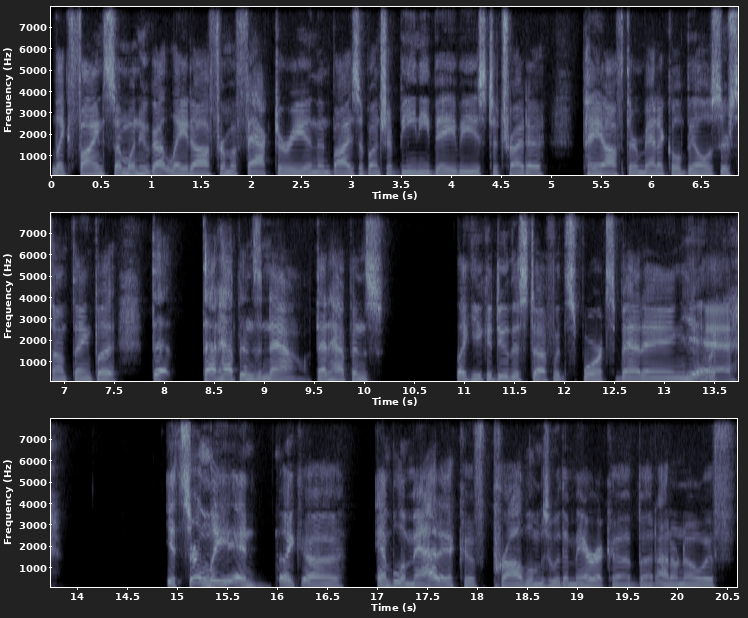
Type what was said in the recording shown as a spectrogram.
like find someone who got laid off from a factory and then buys a bunch of beanie babies to try to pay off their medical bills or something. But that that happens now. That happens like you could do this stuff with sports betting. Like, Yeah. it's certainly and like uh emblematic of problems with America, but I don't know if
